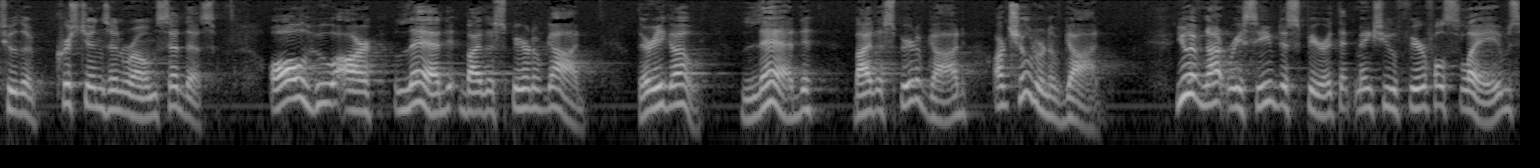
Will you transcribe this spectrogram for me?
to the Christians in Rome, said this All who are led by the Spirit of God, there you go, led by the Spirit of God, are children of God. You have not received a spirit that makes you fearful slaves.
